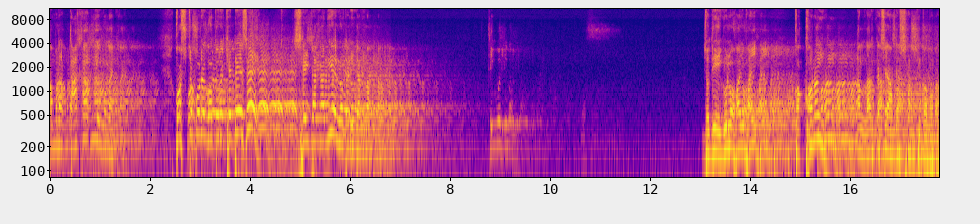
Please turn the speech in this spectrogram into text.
আমরা টাকা দিয়ে গোনা কিনি। কষ্ট করে গতরে খেটে এসে সেই টাকা দিয়ে লটারি কাটলাম ঠিক বলছি না? যদি এইগুলো হয় ভাই কখনোই আল্লাহর কাছে আমরা শান্তি পাবো না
